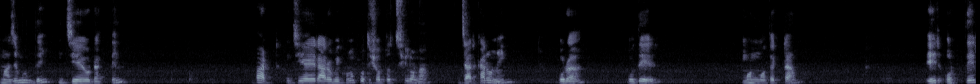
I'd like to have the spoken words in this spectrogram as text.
মাঝে মধ্যে জিয়াও ডাকতেন বাট জিয়ায়ের আরবি কোনো প্রতিশব্দ ছিল না, যার কারণে ওরা ওদের মন মতো একটা এর অর্থের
